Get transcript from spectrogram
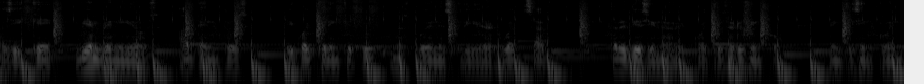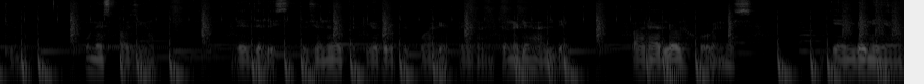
Así que bienvenidos, atentos y cualquier inquietud nos pueden escribir al WhatsApp 319-405-2521. Un espacio desde la institución educativa agropecuaria Pedro Antonio Lejalde para los jóvenes. Bienvenidos.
